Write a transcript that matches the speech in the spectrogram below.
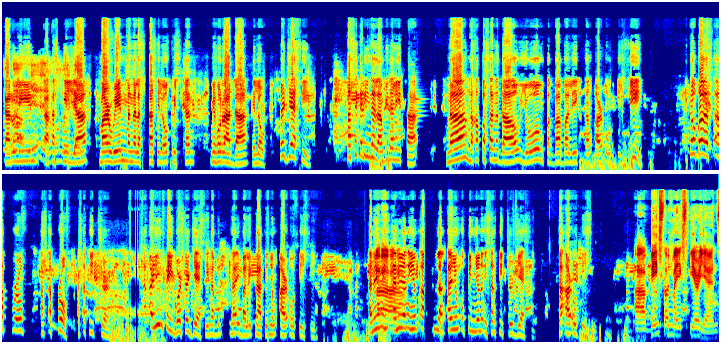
Caroline dami. uh, Oh Castilla, Marwin Manalastas, hello. Christian Mejorada, hello. Sir Jesse, kasi kanina lang binalita na nakapasa na daw yung pagbabalik ng ROTC. Ikaw ba as a prof, as a prof, as a teacher, are you in favor, Sir Jesse, na, na ibalik natin yung ROTC? Ano yung, Ah. ano yung, yung, ano lang, ano yung opinion ng isang teacher, Jesse, sa ROTC? Uh, based on my experience,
